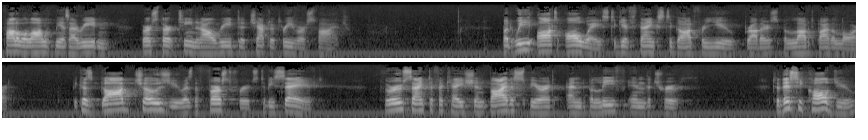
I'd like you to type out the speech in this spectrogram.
follow along with me as I read in verse 13, and I'll read to chapter 3, verse 5. But we ought always to give thanks to God for you, brothers, beloved by the Lord, because God chose you as the firstfruits to be saved through sanctification by the Spirit and belief in the truth. To this he called you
